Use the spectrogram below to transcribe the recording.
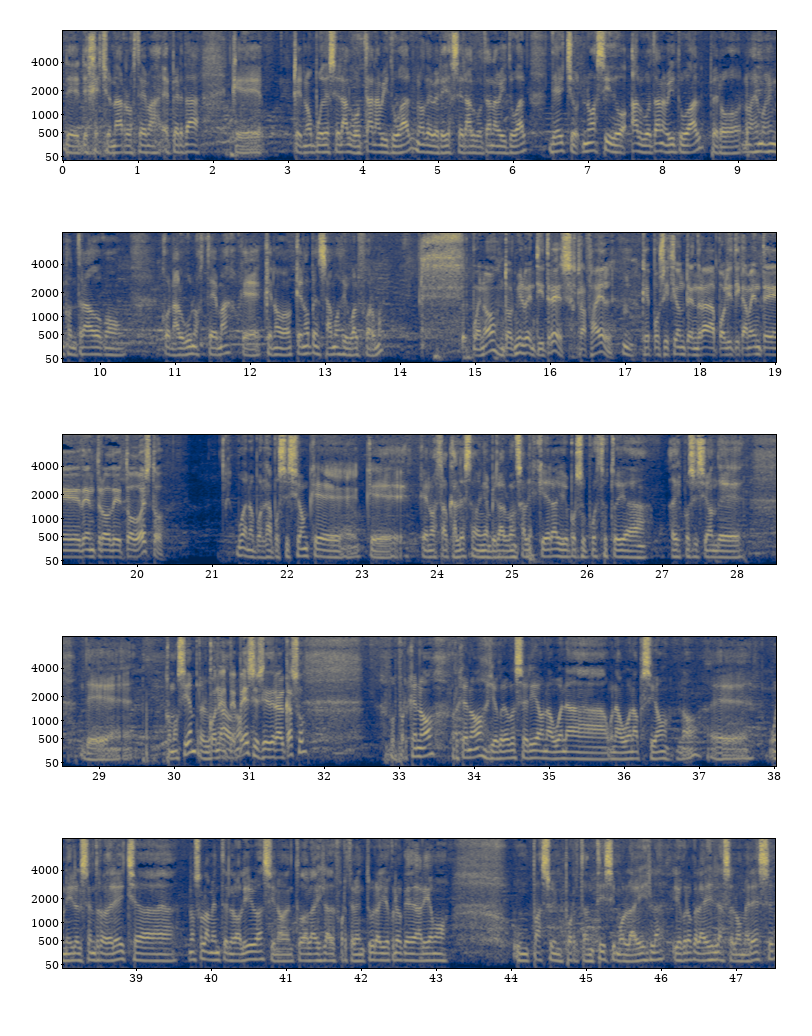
de- de gestionar los temas. Es verdad que que no puede ser algo tan habitual, no debería ser algo tan habitual. De hecho, no ha sido algo tan habitual, pero nos hemos encontrado con, con algunos temas que, que no, que no pensamos de igual forma. Bueno, 2023, Rafael, ¿qué posición tendrá políticamente dentro de todo esto? Bueno, pues la posición que, que, que nuestra alcaldesa, doña Pilar González, quiera, yo por supuesto estoy a, a disposición de, de, como siempre, ¿Con el. PP, si se diera el caso? Pues ¿por qué no? ¿Por qué no? Yo creo que sería una buena, una buena opción, ¿no? Eh, unir el centro derecha, no solamente en la Oliva, sino en toda la isla de Fuerteventura. Yo creo que daríamos un paso importantísimo en la isla. Yo creo que la isla se lo merece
